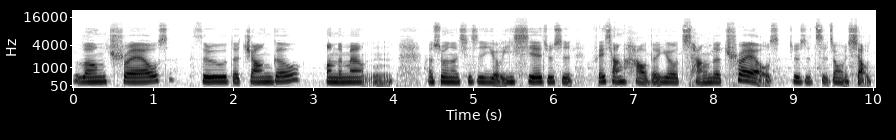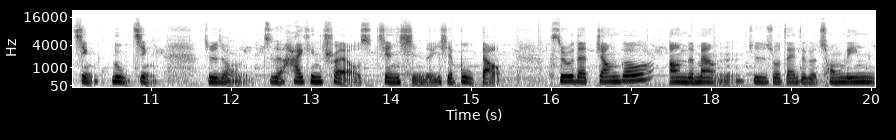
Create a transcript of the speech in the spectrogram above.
long trails through the jungle on the mountain。他说呢，其实有一些就是非常好的又长的 trails，就是指这种小径路径，就是这种就是 hiking trails 践行的一些步道。 Through the jungle on the mountain，就是说在这个丛林，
